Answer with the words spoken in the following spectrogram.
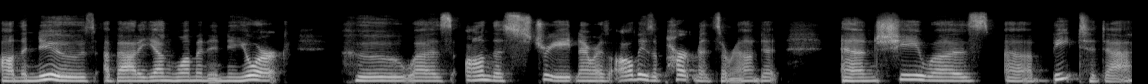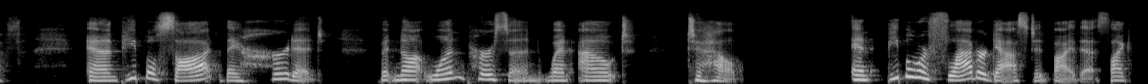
on the news about a young woman in New York who was on the street, and there was all these apartments around it, and she was uh, beat to death. And people saw it, they heard it, but not one person went out to help. And people were flabbergasted by this. Like,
